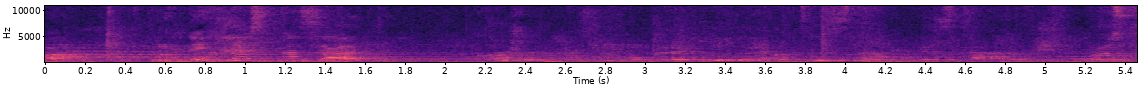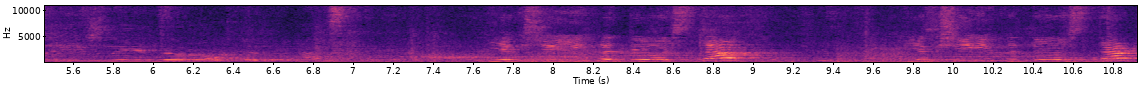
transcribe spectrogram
вам про них розказати. Кожен ходій в Україні оце знак не знає. Просто різної дороги у нас немає. Якщо їхати ось так, якщо їхати ось так,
